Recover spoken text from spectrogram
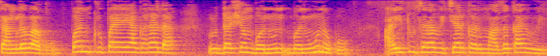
चांगलं वागू. पण कृपया या घराला वृद्धाश्रम बनवून बनवू नको. आई तू जरा विचार कर माझं काय होईल?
